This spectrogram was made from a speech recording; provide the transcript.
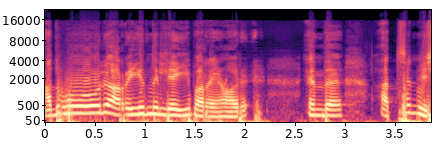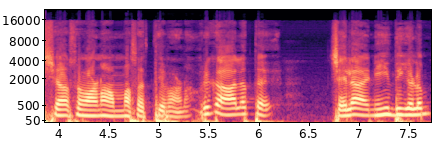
അതുപോലും അറിയുന്നില്ല ഈ പറയണവർ എന്ത്? അച്ഛൻ വിശ്വാസമാണ്? അമ്മ സത്യമാണ്? ഒരു കാലത്ത് ചില അനീതികളും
